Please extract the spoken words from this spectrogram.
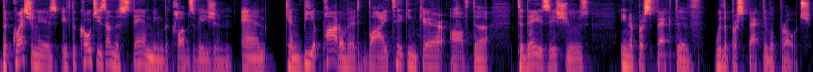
The question is if the coach is understanding the club's vision and can be a part of it by taking care of the today's issues in a perspective, with a perspective approach.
